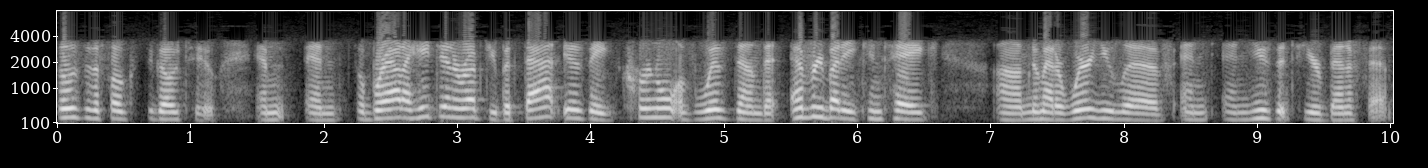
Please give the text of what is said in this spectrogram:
those are the folks to go to. And and so, Brad, I hate to interrupt you, but that is a kernel of wisdom that everybody can take, um, no matter where you live, and and use it to your benefit.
